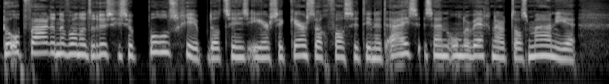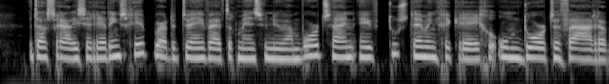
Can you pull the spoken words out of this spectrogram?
De opvarenden van het Russische Poolschip dat sinds eerste kerstdag vastzit in het ijs zijn onderweg naar Tasmanië. Het Australische reddingsschip, waar de 52 mensen nu aan boord zijn, heeft toestemming gekregen om door te varen.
